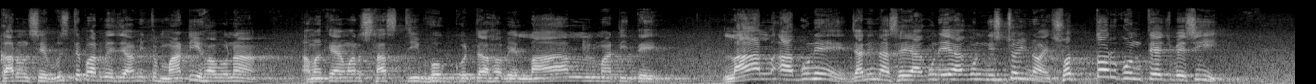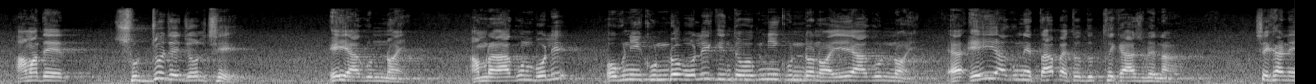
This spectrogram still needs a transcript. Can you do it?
কারণ সে বুঝতে পারবে যে আমি তো মাটি হব না। আমাকে আমার শাস্তি ভোগ করতে হবে লাল মাটিতে। লাল আগুনে, জানি না সেই আগুন, এই আগুন নিশ্চয়ই নয়, সত্তর গুণ তেজ বেশি। আমাদের সূর্য যে জ্বলছে, এই আগুন নয়। আমরা আগুন বলি, অগ্নিকুণ্ড বলি, কিন্তু অগ্নিকুণ্ড নয়, এই আগুন নয়। এই আগুনের তাপ এত দূর থেকে আসবে না। সেখানে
